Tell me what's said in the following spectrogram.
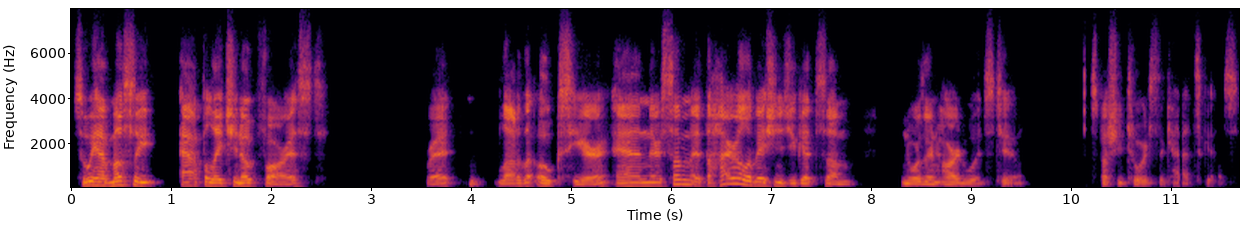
So we have mostly Appalachian oak forest, right? A lot of the oaks here. And there's some, at the higher elevations, you get some northern hardwoods too especially towards the Catskills.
